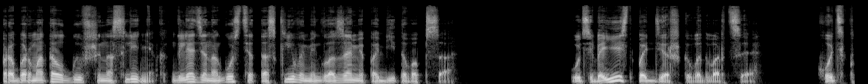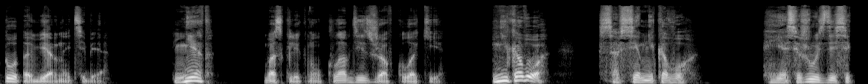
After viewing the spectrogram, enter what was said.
пробормотал бывший наследник, глядя на гостя тоскливыми глазами побитого пса. «У тебя есть поддержка во дворце?» Хоть кто-то верный тебе». «Нет!» — воскликнул Клавдий, сжав кулаки. «Никого! Совсем никого! Я сижу здесь и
